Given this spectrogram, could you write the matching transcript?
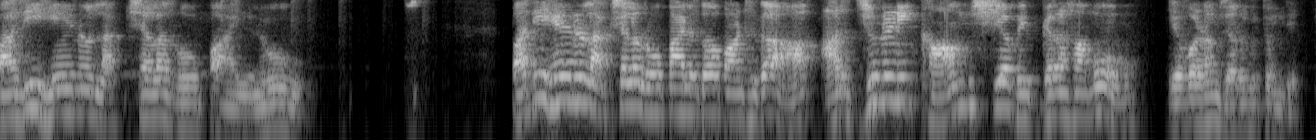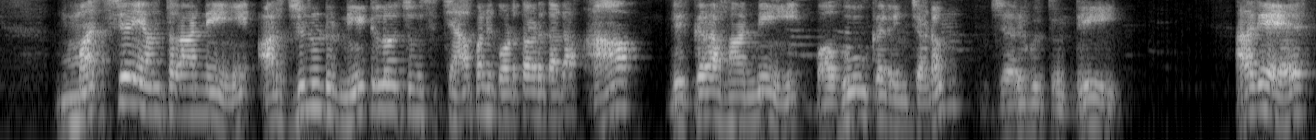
పదిహేను లక్షల రూపాయలు. పదిహేను లక్షల రూపాయలతో పాటుగా అర్జునుని కాంస్య విగ్రహము ఇవ్వడం జరుగుతుంది. మత్స్య యంత్రాన్ని అర్జునుడు నీటిలో చూసి చేపని కొడతాడు కదా ఆ విగ్రహాన్ని బహూకరించడం జరుగుతుంది. అలాగే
